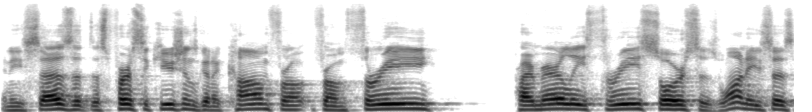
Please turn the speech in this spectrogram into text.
And he says that this persecution is going to come from, from three primarily three sources. One, he says,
